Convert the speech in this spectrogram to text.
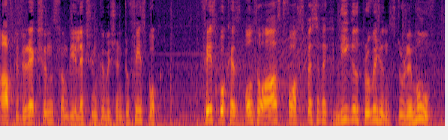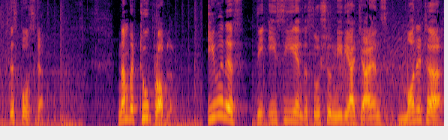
after directions from the Election Commission to Facebook. Facebook has also asked for specific legal provisions to remove this poster. Number two problem even if the EC and the social media giants monitor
